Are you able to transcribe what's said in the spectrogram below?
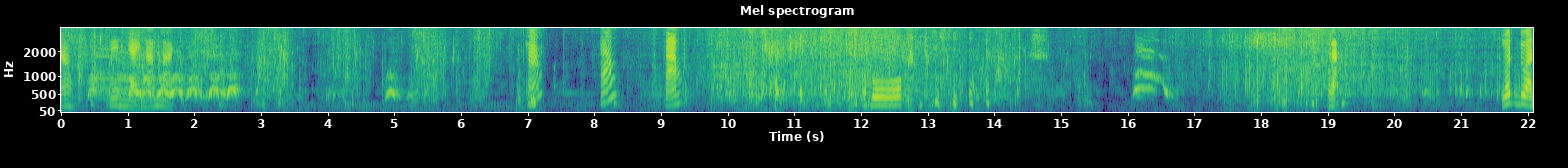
อ้าว เล่นใหญ่น้ำหลากขามขามขามโอ้โหนี่ล่ะรถด่วน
